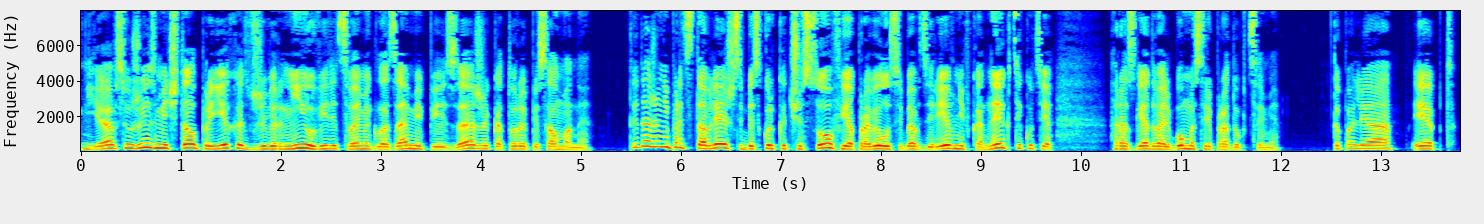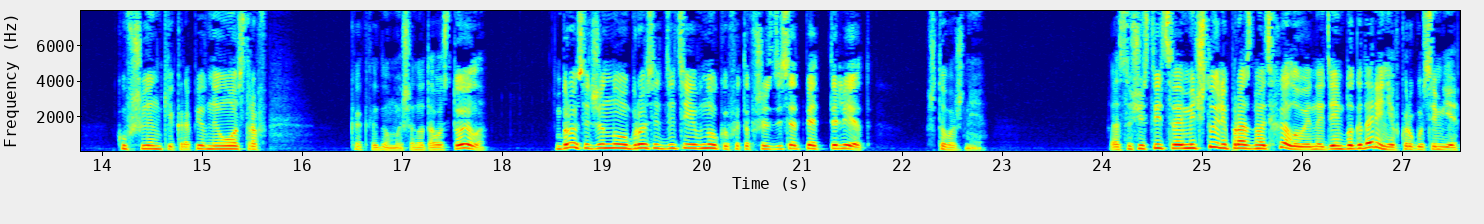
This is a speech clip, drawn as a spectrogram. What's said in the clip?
Я всю жизнь мечтал приехать в Живерни и увидеть своими глазами пейзажи, которые писал Мане. Ты даже не представляешь себе, сколько часов я провел у себя в деревне в Коннектикуте, разглядывая альбомы с репродукциями. Тополя, Эпт, Кувшинки, Крапивный остров. Как ты думаешь, оно того стоило? Бросить жену, бросить детей и внуков — это в 65 лет. Что важнее? Осуществить свою мечту или праздновать Хэллоуин и День Благодарения в кругу семьи?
